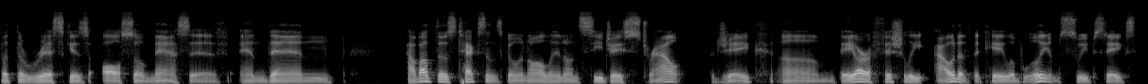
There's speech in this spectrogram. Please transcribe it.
but the risk is also massive. And then how about those Texans going all in on CJ Stroud? Jake. Um, they are officially out of the Caleb Williams sweepstakes.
